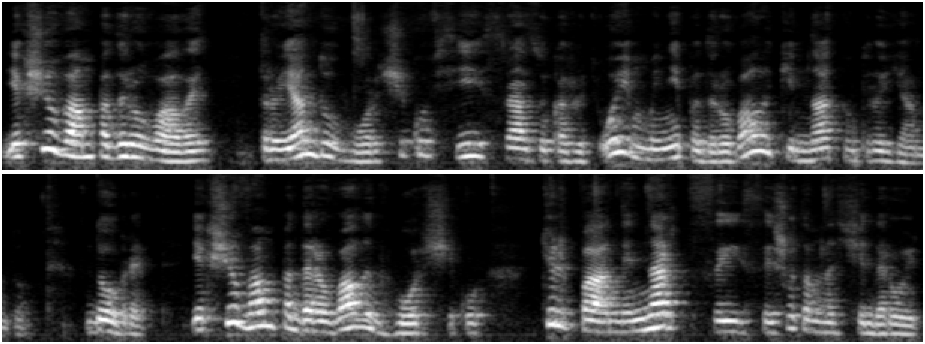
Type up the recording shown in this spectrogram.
Якщо вам подарували троянду в горщику, всі зразу кажуть, ой, мені подарували кімнатну троянду. Добре, якщо вам подарували в горщику тюльпани, нарциси, що там нас ще дарують?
